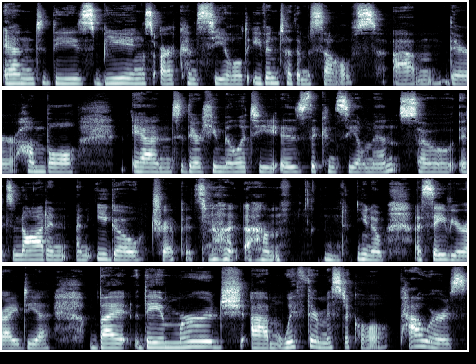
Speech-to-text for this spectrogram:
And these beings are concealed even to themselves. Um, they're humble, and their humility is the concealment. So it's not an, an ego trip. It's not. Um, you know, a savior idea, but they emerge um, with their mystical powers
